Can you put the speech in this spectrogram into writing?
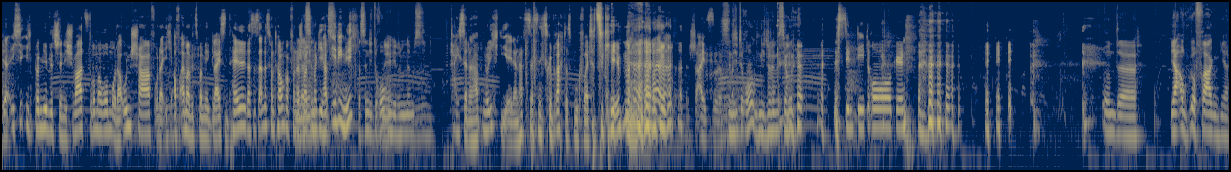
Ja, ich, ich, bei mir wird's ständig schwarz drumherum oder unscharf oder ich auf einmal wird's bei mir gleißend hell. Das ist alles von Towncraft von der Ja, schwarzen Magie. Habt ihr die nicht? Das sind die Drogen, Nee. die du nimmst. Scheiße, dann hab nur ich die, ey. Dann hat es jetzt nichts gebracht, das Buch weiterzugeben. Scheiße. Das sind die Drogen, die du nimmst, Junge. Das sind die Drogen. Und, äh. Ja, auch, auch Fragen hier.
